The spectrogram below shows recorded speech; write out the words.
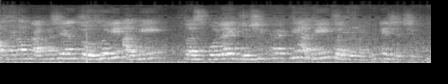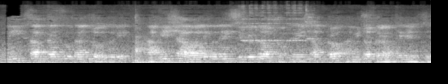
আমার নাম সেরান চৌধুরী আমি ক্লাস ফোরের একজন শিক্ষার্থী আমি চট্টগ্রাম থেকে এসেছি। আমি সুলতান চৌধুরী আমি শাহ আলী ইনস্টিটিউট অফ ছাত্র আমি চট্টগ্রাম থেকে এসেছি।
